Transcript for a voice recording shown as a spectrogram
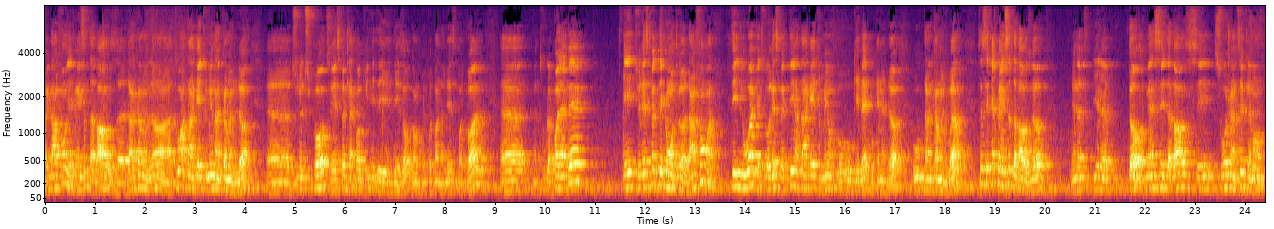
Fait que dans le fond, les principes de base, dans le common law, toi en tant qu'être humain dans le common law, euh, tu ne tues pas, tu respectes la propriété des, autres, donc pas de vandalisme, pas de vol, euh, ne trouble pas la paix, et tu respectes tes contrats. Dans le fond, tes lois que tu dois respecter en tant qu'être humain au, Québec, au Canada ou dans le Commonwealth, Ça, ces quatre principes de base-là, il y en a, d'autres, mais c'est de base, c'est sois gentil avec le monde.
